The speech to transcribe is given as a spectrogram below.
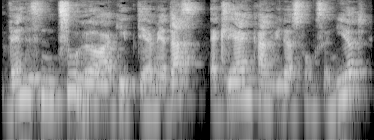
wenn es einen Zuhörer gibt, der mir das erklären kann, wie das funktioniert,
